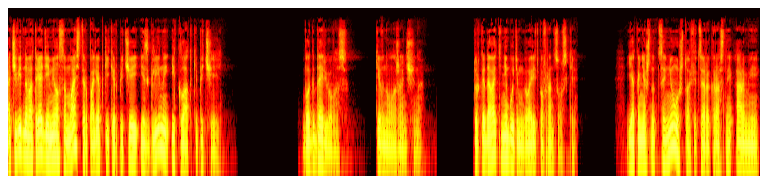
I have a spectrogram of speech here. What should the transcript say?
Очевидно, в отряде имелся мастер по лепке кирпичей из глины и кладки печей. «Благодарю вас», — кивнула женщина. «Только давайте не будем говорить по-французски. Я, конечно, ценю, что офицеры Красной Армии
